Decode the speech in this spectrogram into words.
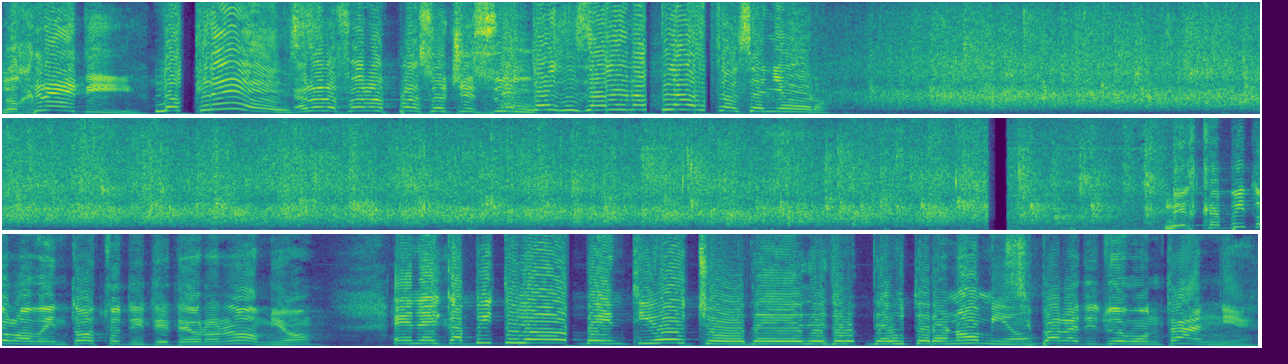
Lo credi? ¿Lo crees? Allora fai un applauso a Gesù. Entonces dale un aplauso al Señor. Nel capitolo 28 di Deuteronomio En el capítulo 28 de, de Deuteronomio si parla di due montagne,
